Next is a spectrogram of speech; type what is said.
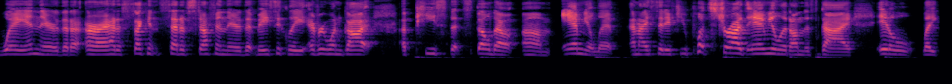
way in there that I, or I had a second set of stuff in there that basically everyone got a piece that spelled out um amulet and I said if you put Strahd's amulet on this guy it'll like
